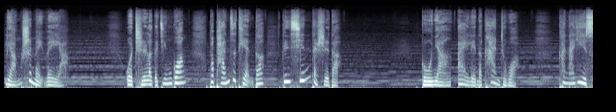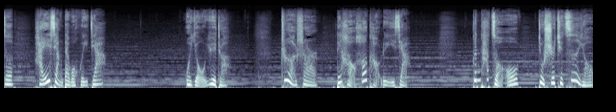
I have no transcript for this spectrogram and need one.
粮食美味呀！我吃了个精光，把盘子舔得跟新的似的。姑娘爱怜地看着我，看那意思，还想带我回家。我犹豫着，这事儿得好好考虑一下。跟他走就失去自由，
